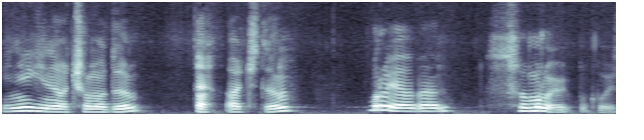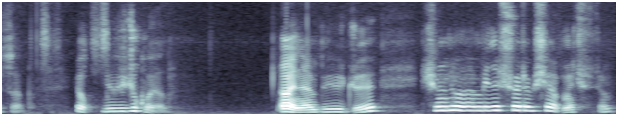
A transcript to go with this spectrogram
Yine yine açamadım. Heh açtım. Buraya ben samuray mı koysam? Yok büyücü koyalım. Aynen büyücü. Şimdi ben bir de şöyle bir şey yapmak istiyorum.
